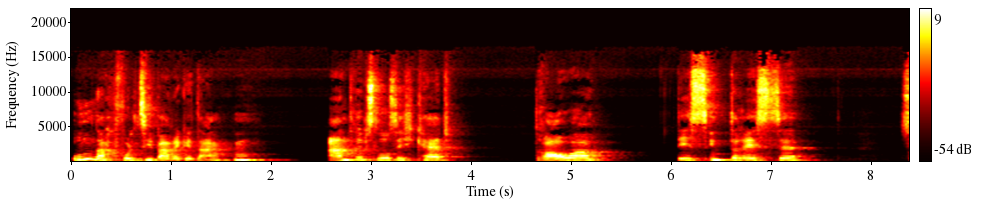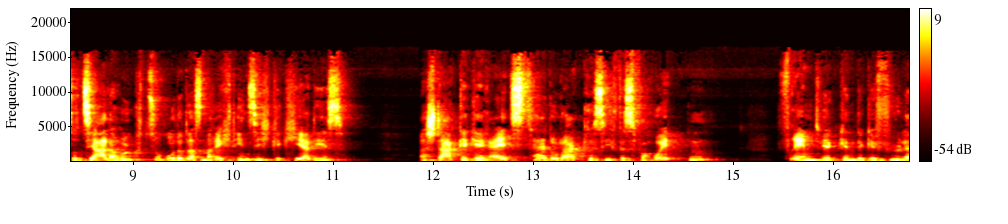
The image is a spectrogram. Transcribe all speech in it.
unnachvollziehbare Gedanken, Antriebslosigkeit, Trauer, Desinteresse, sozialer Rückzug oder dass man recht in sich gekehrt ist, eine starke Gereiztheit oder aggressives Verhalten, fremdwirkende Gefühle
